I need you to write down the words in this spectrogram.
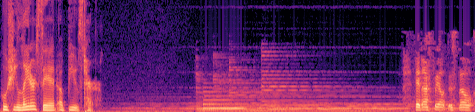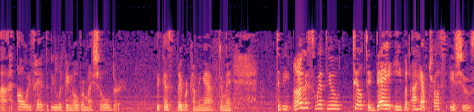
who she later said abused her. And I felt as though I always had to be looking over my shoulder because they were coming after me. To be honest with you, till today even, I have trust issues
